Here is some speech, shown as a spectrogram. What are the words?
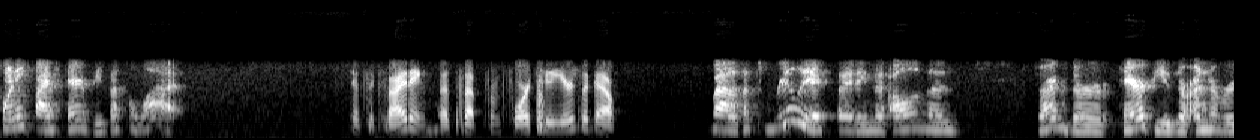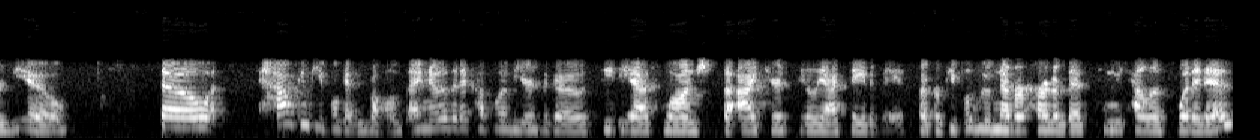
25 therapies, that's a lot. It's exciting. That's up from four two years ago. Wow, that's really exciting that all of those drugs or therapies are under review. So, how can people get involved? I know that a couple of years ago, CDF launched the iCure Celiac database, but for people who have never heard of this, can you tell us what it is?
